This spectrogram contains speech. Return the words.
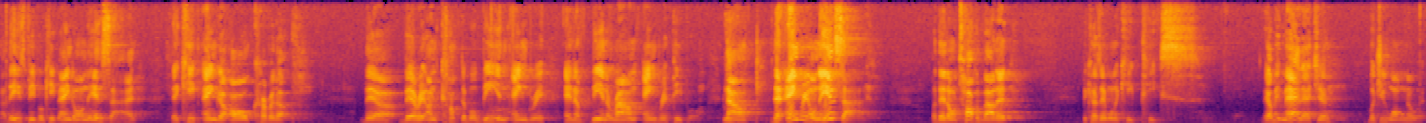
Now, these people keep anger on the inside, they keep anger all covered up. They're very uncomfortable being angry and of being around angry people. Now, they're angry on the inside, but they don't talk about it because they want to keep peace. They'll be mad at you, but you won't know it.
